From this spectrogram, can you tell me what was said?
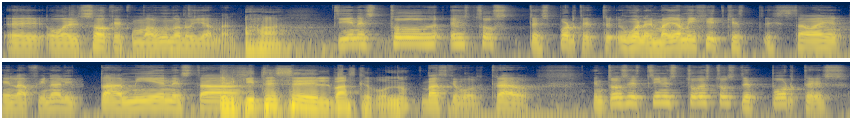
eh, o el soccer, como algunos lo llaman Ajá. tienes todos estos deportes. Bueno, el Miami Heat que estaba en, en la final y también está El hit es el básquetbol, ¿no? básquetbol, claro. Entonces tienes todos estos deportes.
